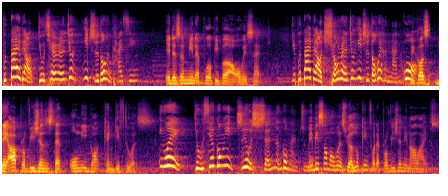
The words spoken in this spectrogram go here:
不代表有钱人就一直都很开心， It doesn't mean that poor people are always sad. 也不代表穷人就一直都会很难过。 Because there are provisions that only God can give to us. 因为有些供应只有神能够满足。 Maybe some of us, we are looking for that provision in our lives.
